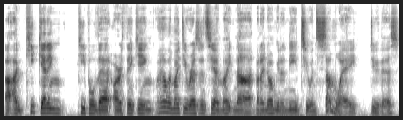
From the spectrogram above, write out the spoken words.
uh, I keep getting people that are thinking, well, I might do residency, I might not, but I know I'm going to need to in some way do this.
